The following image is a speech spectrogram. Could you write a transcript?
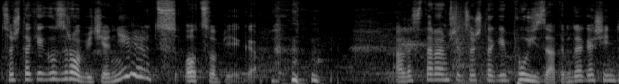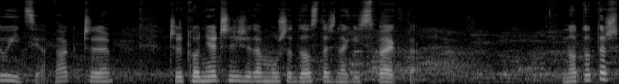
coś takiego zrobić. Ja nie wiem o co biega, ale staram się coś takiego pójść za tym. To jakaś intuicja, tak? Czy, czy koniecznie się tam muszę dostać na jakiś spektakl? No to też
